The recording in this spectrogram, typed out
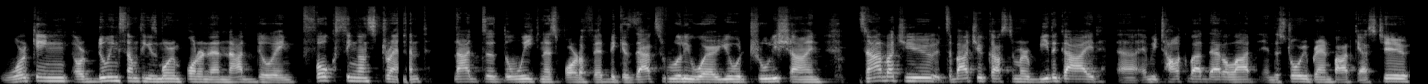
Working or doing something is more important than not doing. Focusing on strength, not the weakness part of it, because that's really where you would truly shine. It's not about you, it's about your customer. Be the guide. Uh, and we talk about that a lot in the Story Brand podcast too.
